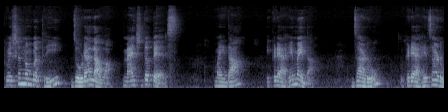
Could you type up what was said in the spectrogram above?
क्वेश्चन नंबर थ्री जोड्या लावा मॅच द पेअर्स मैदा इकडे आहे मैदा. झाडू इकडे आहे झाडू.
